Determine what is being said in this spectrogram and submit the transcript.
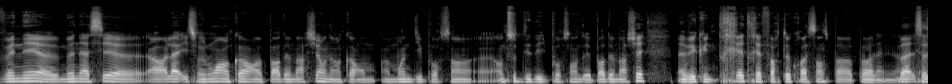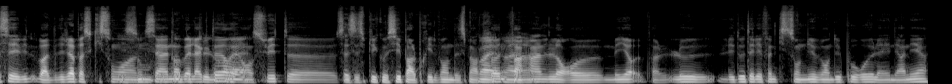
venait euh, menacer. euh, alors là, ils sont loin encore en part de marché. On est encore en, en moins de 10%, euh, en dessous des 10% de part de marché, avec une très très forte croissance par rapport à l'année Bah, ça c'est. Bah, déjà parce qu'ils sont, c'est un nouvel acteur et ouais. ensuite euh, ça s'explique aussi par le prix de vente des smartphones. Ouais, enfin ouais, un de leurs meilleurs, enfin le, les deux téléphones qui sont le mieux vendus pour eux l'année dernière,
